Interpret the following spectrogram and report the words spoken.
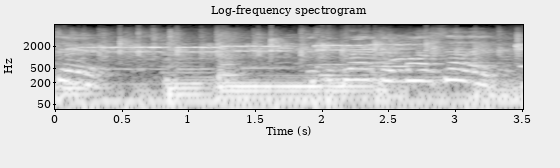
here. Mr. Grafton Marcellus.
